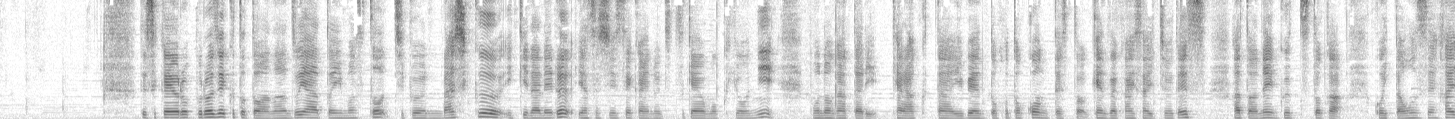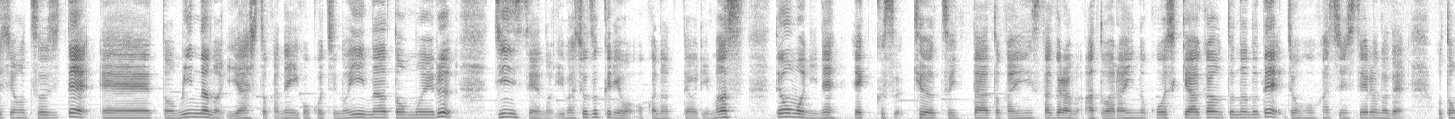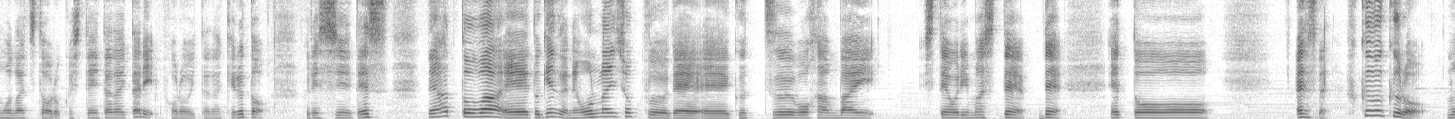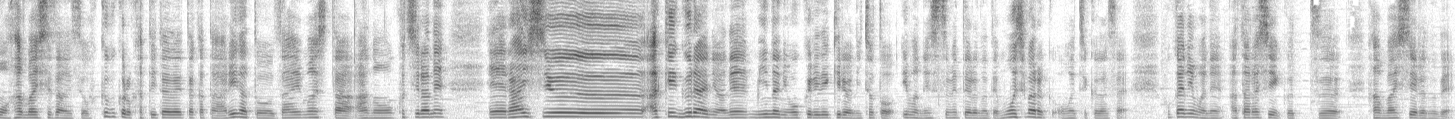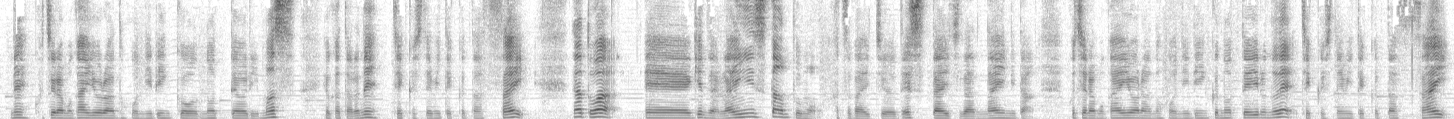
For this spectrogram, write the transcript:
で、世界ヨロプロジェクトとは何ぞやと言いますと、自分らしく生きられる優しい世界の実現を目標に、物語、キャラクター、イベント、フォトコンテスト、現在開催中です。あとはね、グッズとか、こういった音声配信を通じて、えー、っと、みんなの癒しとかね、居心地のいいなと思える人生の居場所づくりを行っております。で、主にね、X、旧 Twitter とか Instagram、あとは LINE の公式アカウントなどで情報発信しているので、お友達登録していただいたり、フォローいただけると嬉しいです。で、あとは、えっ、ー、と、現在ね、オンラインショップで、えー、グッズを販売しておりまして、で、えっと、あれですね、福袋も販売してたんですよ。福袋買っていただいた方ありがとうございました。あの、こちらね、えー、来週明けぐらいにはね、みんなにお送りできるようにちょっと今ね、進めてるので、もうしばらくお待ちください。他にもね、新しいグッズ販売してるので、ね、こちらも概要欄の方にリンクを載っております。よかったらね、チェックしてみてください。であとは、えー、現在 LINE スタンプも発売中です。第1弾、第2弾。こちらも概要欄の方にリンク載っているので、チェックしてみてください。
